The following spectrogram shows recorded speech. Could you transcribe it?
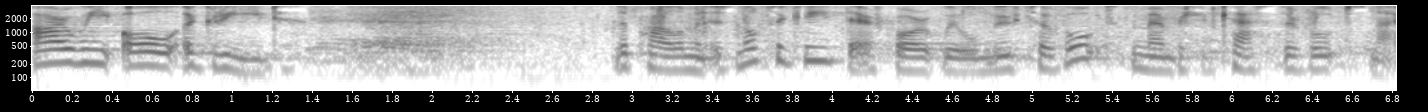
Are we all agreed? Yes. The Parliament is not agreed. Therefore, we will move to a vote. The members should cast their votes now.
